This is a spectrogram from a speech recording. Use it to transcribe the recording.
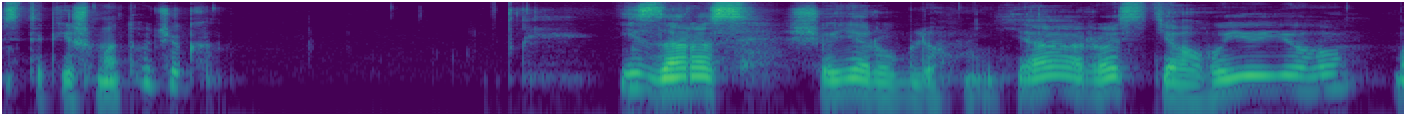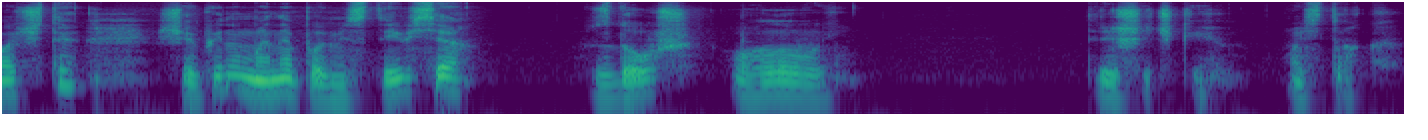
Ось такий шматочок. І зараз що я роблю? Я розтягую його, бачите, щоб він у мене помістився вздовж голови. Трішечки ось так.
